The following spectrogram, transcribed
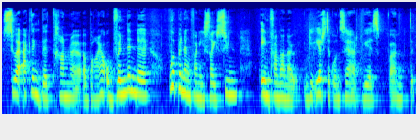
So ek dink dit gaan 'n baie opwindende opening van die seisoen en van dan nou die eerste konsert wees want dit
